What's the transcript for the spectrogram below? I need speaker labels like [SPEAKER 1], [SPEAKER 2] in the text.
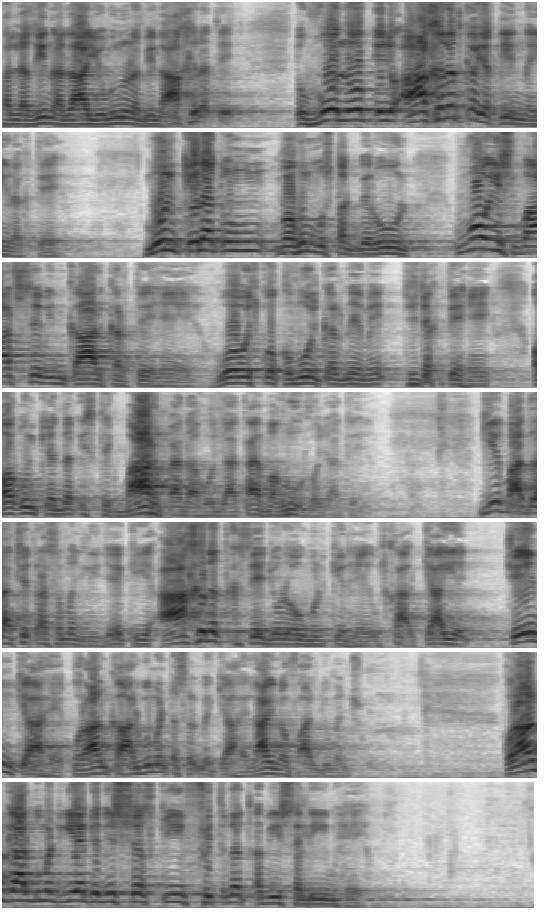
[SPEAKER 1] فلزین اللہ یمن بالآخرت تو وہ لوگ کہ جو آخرت کا یقین نہیں رکھتے، منکرت وہم مستقبرون وہ اس بات سے انکار کرتے ہیں، وہ اس کو قبول کرنے میں جھجکتے ہیں اور ان کے اندر استقبار پیدا ہو جاتا ہے، مغرور ہو جاتے ہیں۔ یہ بات اچھی طرح سمجھ لیجیے کہ یہ آخرت سے جو لوگ منکر ہیں، اس کا کیا یہ چین کیا ہے؟ قرآن کا آرگومنٹ اصل میں کیا ہے؟ لائن آف آرگومنٹ قرآن کا آرگومنٹ یہ ہے کہ جس شخص کی فطرت ابھی سلیم ہے،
